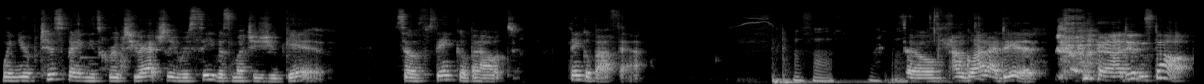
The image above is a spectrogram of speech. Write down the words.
when you're participating in these groups, you actually receive as much as you give. So think about, think about that. Mm-hmm. Mm-hmm. So I'm glad I did. I didn't stop.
